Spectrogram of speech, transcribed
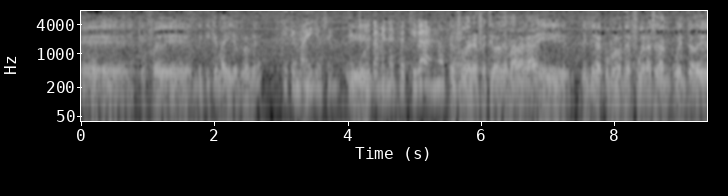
que, que fue de, de Quique Maillo, creo que Quique Maillo, sí. Estuvo también en el festival, ¿no? Estuvo en el festival de Málaga y, mira cómo los de fuera se dan cuenta de,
